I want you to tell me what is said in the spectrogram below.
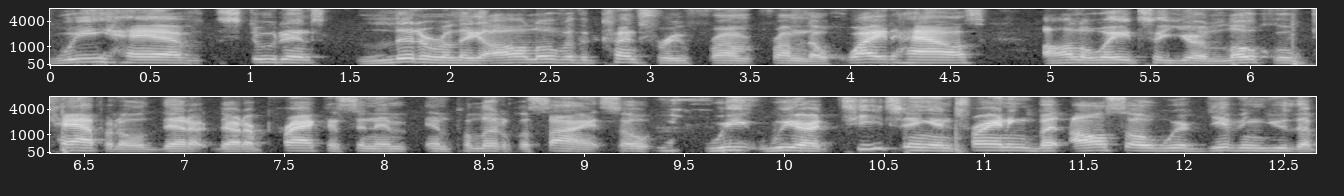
We have students literally all over the country from, from the White House all the way to your local capital that are, that are practicing in, in political science. So we we are teaching and training, but also we're giving you the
